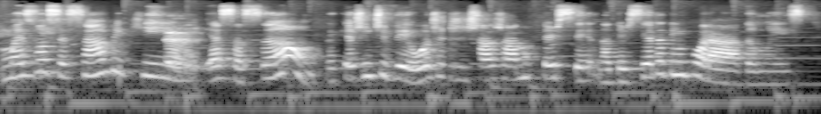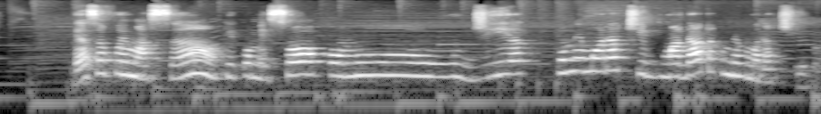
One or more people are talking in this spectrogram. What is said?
Mas você sabe que é. essa ação, é que a gente vê hoje, a gente está já no terceiro, na terceira temporada, mas essa foi uma ação que começou como um dia comemorativo, uma data comemorativa.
